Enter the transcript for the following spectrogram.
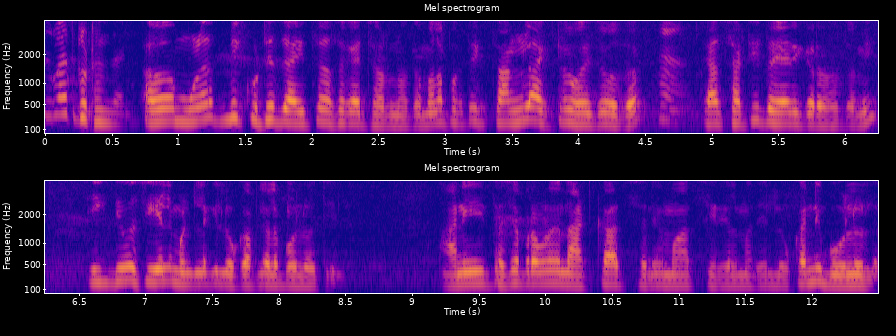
सुरुवात कुठून झाली? अं, मुळात मी कुठे जायचं असं काही ठरलं नव्हतं. मला फक्त एक चांगला ॲक्टर व्हायचं होतं. त्यासाठी तयारी करत होतो मी. एक दिवस येईल म्हटलं की लोक आपल्याला बोलवतील. आणि तशाप्रमाणे नाटकात सिनेमात सिरियलमध्ये लोकांनी बोलवलं.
